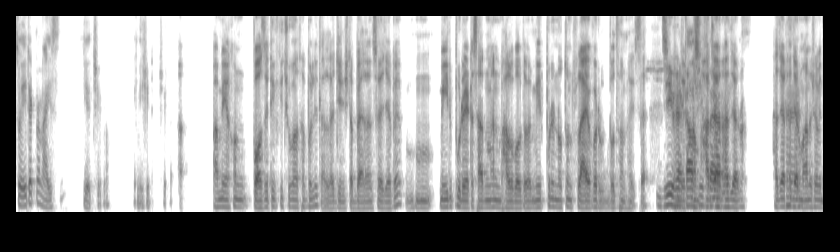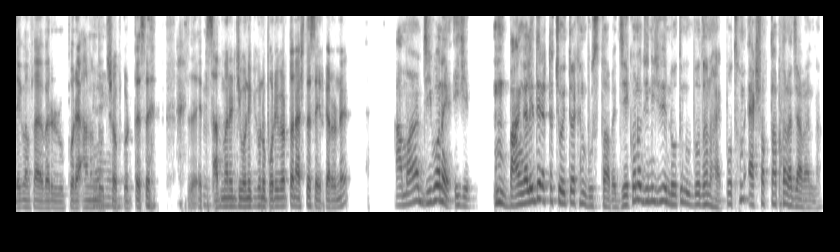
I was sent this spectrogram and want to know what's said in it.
সো এটা একটা নাইস ইয়ে ছিল ইনিশিয়েটিভ ছিল। আমি এখন পজিটিভ কিছু কথা বলি তাহলে জিনিসটা ব্যালেন্স হয়ে যাবে। মিরপুরে এটা সাদমান ভালো বলতে পারে। মিরপুরে নতুন ফ্লাইওভার উদ্বোধন হয়েছে। জি ভাই হাজার হাজার হাজার হাজার হ্যাঁ। মানুষ আমি দেখলাম ফ্লাইওভারের উপরে আনন্দ হ্যাঁ। উৎসব করতেছে। সাদমানের জীবনে কি কোনো পরিবর্তন আসতেছে এর কারণে? আমার জীবনে এই যে বাঙালিদের একটা চরিত্র এখন বুঝতে হবে। যে কোনো জিনিস যদি নতুন উদ্বোধন হয় প্রথম এক সপ্তাহ আপনারা যাবেন না।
